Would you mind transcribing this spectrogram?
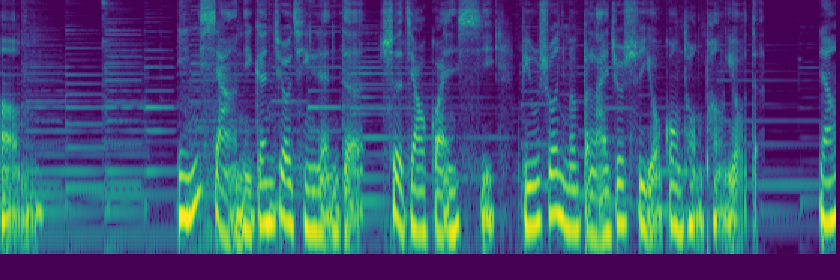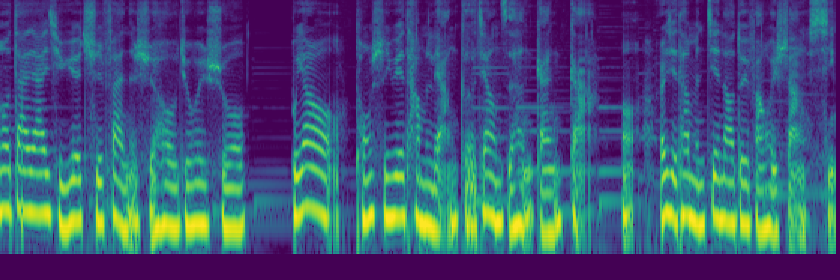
嗯。影响你跟旧情人的社交关系，比如说你们本来就是有共同朋友的，然后大家一起约吃饭的时候，就会说不要同时约他们两个，这样子很尴尬啊，而且他们见到对方会伤心，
